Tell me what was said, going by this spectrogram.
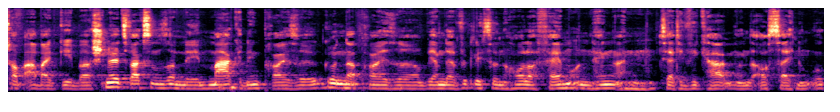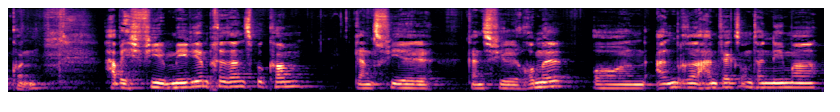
Top-Arbeitgeber, schnellst wachsendes Unternehmen, Marketingpreise, Gründerpreise. Wir haben da wirklich so eine Hall of Fame und hängen an Zertifikaten und Auszeichnungen, Urkunden. Habe ich viel Medienpräsenz bekommen, ganz viel ganz viel Rummel und andere Handwerksunternehmer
